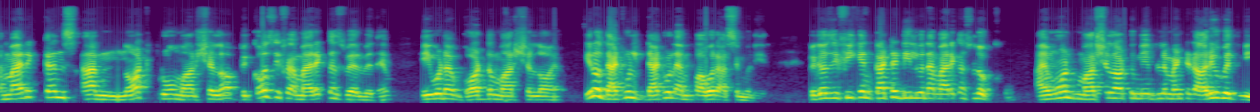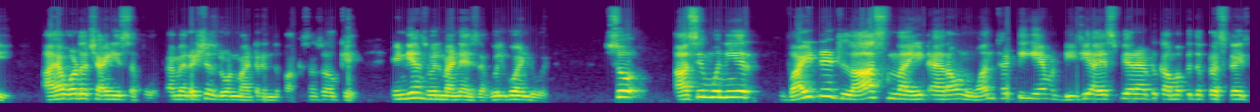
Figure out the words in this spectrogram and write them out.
Americans are not pro martial law because if Americans were with him, he would have got the martial law. You know that will that will empower Asim Munir because if he can cut a deal with Americans, look, I want martial law to be implemented. Are you with me? I have got the Chinese support. I mean, Russians don't matter in the Pakistan. So, okay, Indians will manage them. We'll go and do it. So, Asim Munir, why did last night around 1.30 a.m. DG ISPR have to come up with the press release?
